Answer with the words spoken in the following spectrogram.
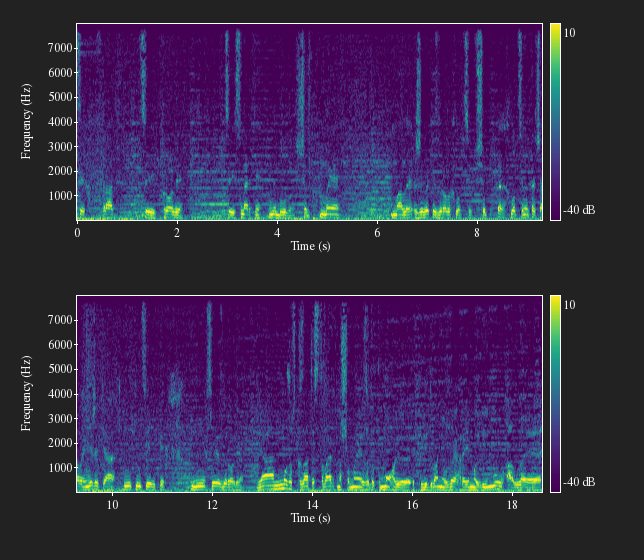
цих втрат, цієї крові, цієї смерті не було, щоб ми мали живих і здорових хлопців, щоб е, хлопці не втрачали ні життя, ні кінцівки, ні своє здоров'я. Я не можу сказати ствердно, що ми за допомогою FPV-дронів виграємо війну, але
